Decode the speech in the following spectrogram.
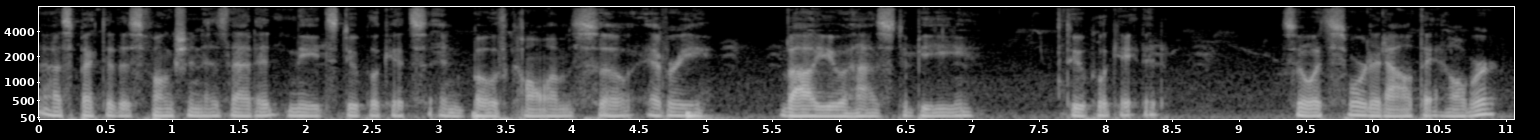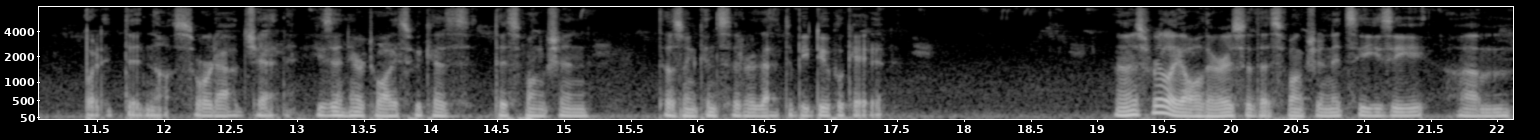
aspect of this function is that it needs duplicates in both columns. So every value has to be duplicated. So it sorted out the Albert but it did not sort out Jed. He's in here twice because this function doesn't consider that to be duplicated. And that's really all there is to this function. It's easy, um,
